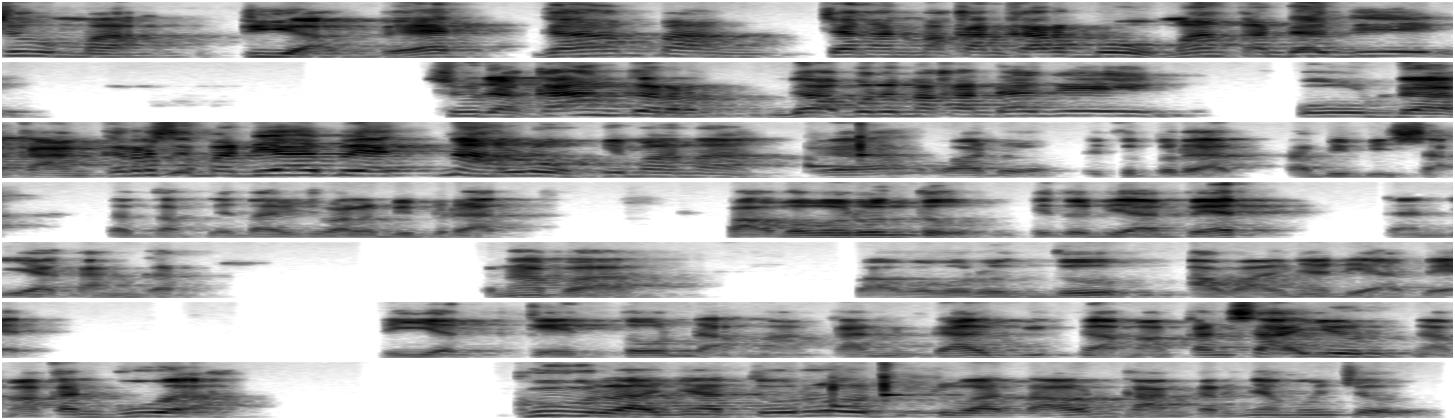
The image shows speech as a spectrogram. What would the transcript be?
Cuma diabetes gampang, jangan makan karbo, makan daging. Sudah kanker, nggak boleh makan daging. Udah kanker sama diabetes. Nah, lo gimana? Ya, waduh, itu berat, tapi bisa tetap, tapi cuma lebih berat. Pak Waworuntu itu diabetes dan dia kanker. Kenapa? Pak Waworuntu awalnya diabetes. Diet keto nggak makan daging, nggak makan sayur, nggak makan buah. Gulanya turun, dua tahun kankernya muncul.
